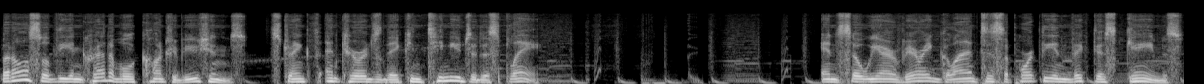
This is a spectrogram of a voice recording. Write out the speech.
but also the incredible contributions strength and courage they continue to display. And so we are very glad to support the Invictus Games.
